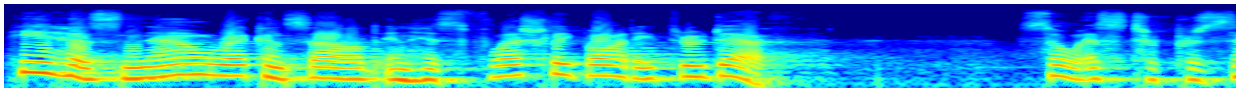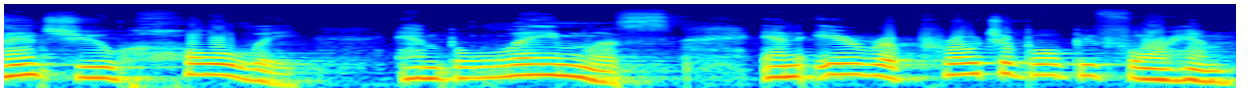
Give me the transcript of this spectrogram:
he has now reconciled in his fleshly body through death, so as to present you holy and blameless and irreproachable before him,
